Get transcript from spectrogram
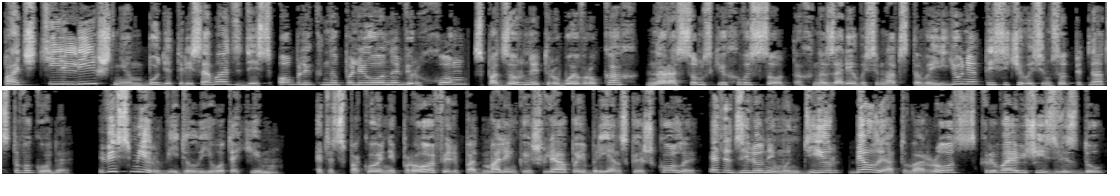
Почти лишним будет рисовать здесь облик Наполеона верхом с подзорной трубой в руках на Рассомских высотах на заре 18 июня 1815 года. Весь мир видел его таким. Этот спокойный профиль под маленькой шляпой Бриенской школы, этот зеленый мундир, белый отворот, скрывающий звезду,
